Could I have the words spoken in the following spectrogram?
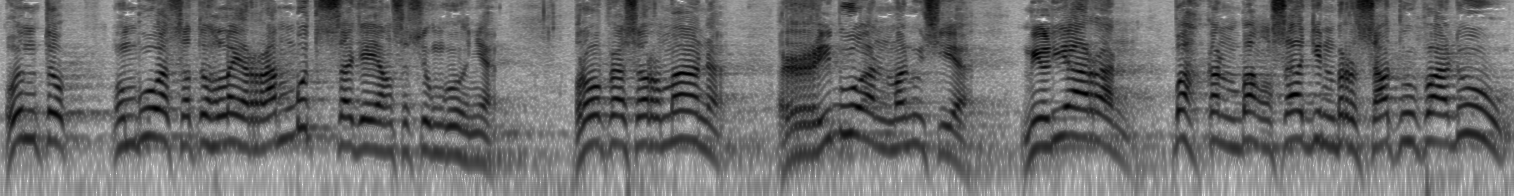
untuk membuat satu helai rambut saja yang sesungguhnya profesor mana ribuan manusia miliaran, bahkan bangsa jin bersatu padu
